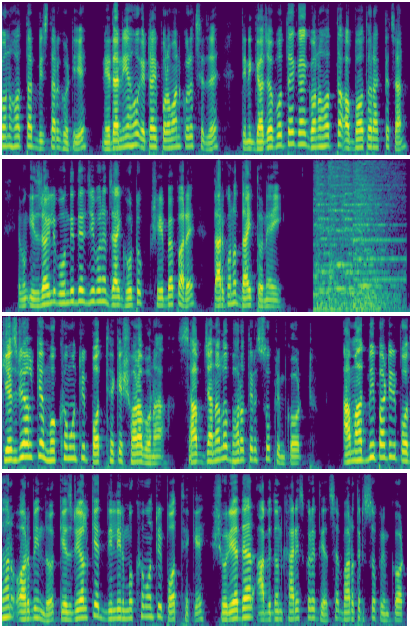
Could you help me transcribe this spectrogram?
গণহত্যার বিস্তার ঘটিয়ে নেতানিয়াহু এটাই প্রমাণ করেছে যে তিনি গাজা উপত্যকায় গণহত্যা অব্যাহত রাখতে চান এবং ইসরায়েলি বন্দীদের জীবনে যাই ঘটুক সে ব্যাপারে তার কোনো দায়িত্ব নেই। কেজরিওয়ালকে মুখ্যমন্ত্রী পদ থেকে সরাবো না, সাফ জানালো ভারতের সুপ্রিম কোর্ট। আম আদমি পার্টির প্রধান অরবিন্দ কেজরিওয়ালকে দিল্লির মুখ্যমন্ত্রী পদ থেকে সরিয়ে দেওয়ার আবেদন খারিজ করে দিয়েছে ভারতের সুপ্রিম কোর্ট।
